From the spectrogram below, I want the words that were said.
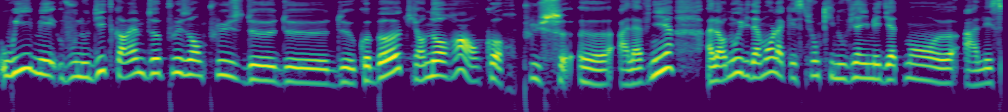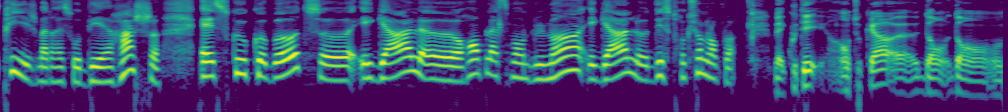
Oui, mais vous nous dites quand même de plus en plus de cobots. Il y en aura encore plus euh, à l'avenir. Alors nous, évidemment, la question qui nous vient immédiatement euh, à l'esprit, et je m'adresse au DRH, est-ce que cobots euh, égale euh, remplacement de l'humain égale destruction de l'emploi Bah, écoutez, en tout cas, euh, dans, dans,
